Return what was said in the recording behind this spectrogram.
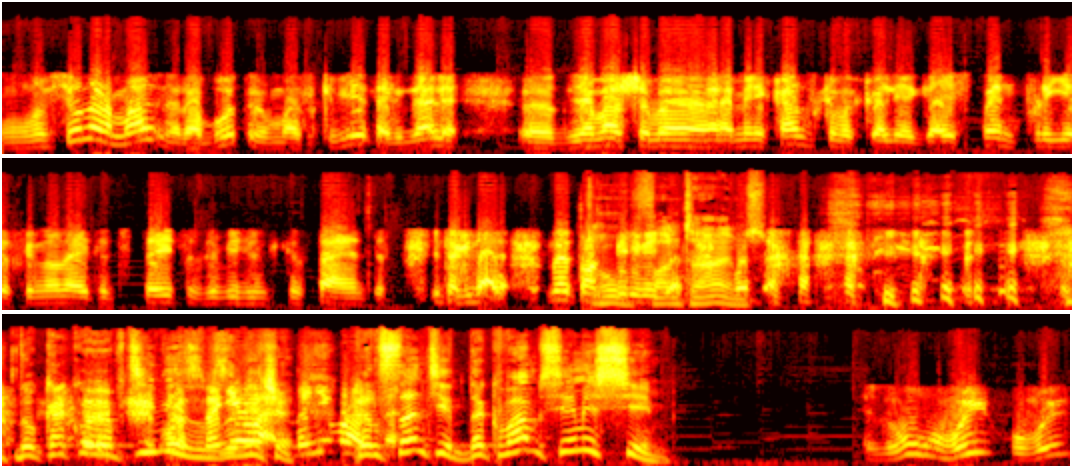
Ну, все нормально, работаю в Москве и так далее. Э, Для вашего американского коллеги I spent three years in the United States as a visiting scientist и так далее. Но это он Oh, переведет. Ну, какой оптимизм, замечательно. Константин, да к вам 77. Ну, увы, увы.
